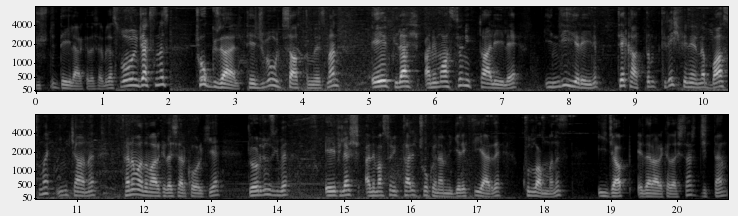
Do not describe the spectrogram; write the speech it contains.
güçlü değil arkadaşlar. Biraz slow oynayacaksınız. Çok güzel. Tecrübe ultisi attım resmen. E flash animasyon iptaliyle indiği yere inip tek attım. Trash fenerine basma imkanı tanımadım arkadaşlar Korki'ye. Gördüğünüz gibi e flash animasyon iptali çok önemli. Gerektiği yerde kullanmanız icap eder arkadaşlar. Cidden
